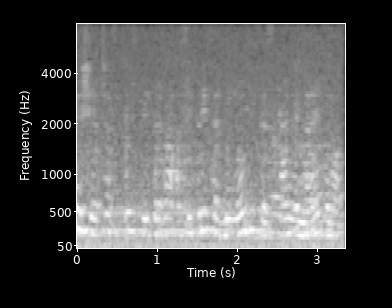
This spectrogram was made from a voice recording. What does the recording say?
Najkrajšia časť cesty trvá asi 30 minút cez kanyon Red Rock.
